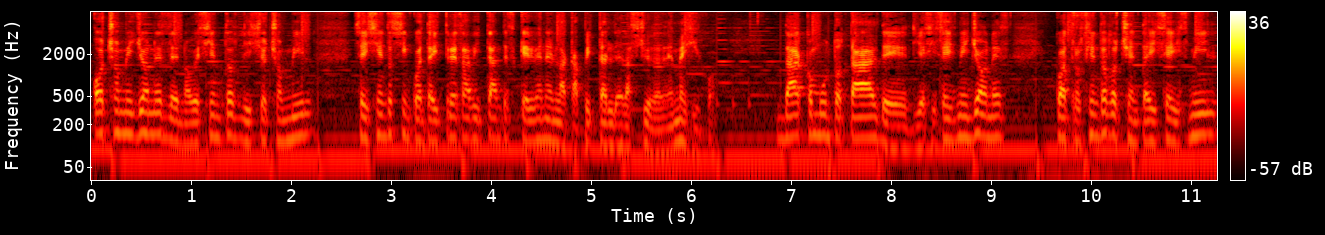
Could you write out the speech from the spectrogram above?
8.918.653 habitantes que viven en la capital de la Ciudad de México. Da como un total de 16.486.000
